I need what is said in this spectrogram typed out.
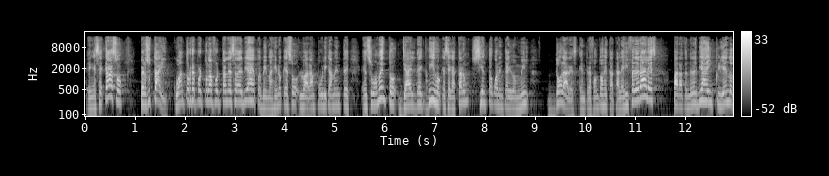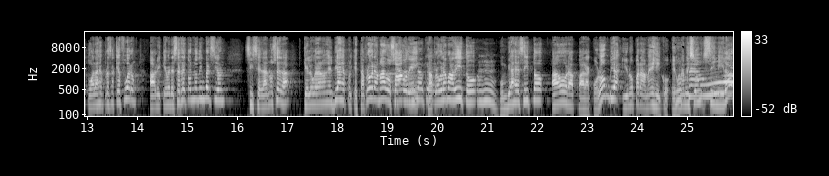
en ese caso. Pero eso está ahí. ¿Cuánto reportó la fortaleza del viaje? Pues me imagino que eso lo harán públicamente en su momento. Ya el DEC dijo que se gastaron 142 mil dólares entre fondos estatales y federales para atender el viaje, incluyendo todas las empresas que fueron. Ahora hay que ver ese retorno de inversión, si se da o no se da, qué lograron el viaje, porque está programado, Saudi, que- está programadito, un viajecito ahora para Colombia y uno para México, en No, una ¿qué misión hubo? similar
